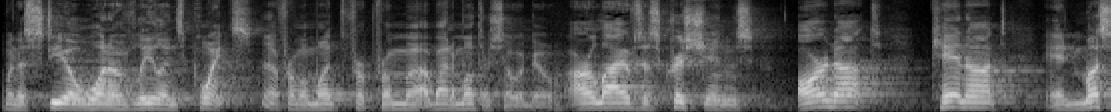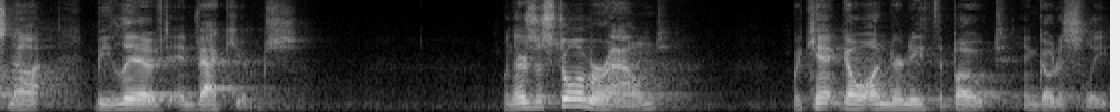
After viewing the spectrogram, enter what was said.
I'm going to steal one of Leland's points uh, from a month from, from uh, about a month or so ago. Our lives as Christians are not cannot, and must not be lived in vacuums. When there's a storm around, we can't go underneath the boat and go to sleep.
